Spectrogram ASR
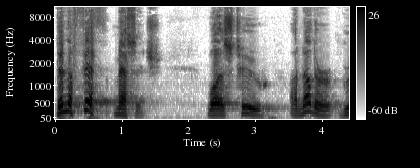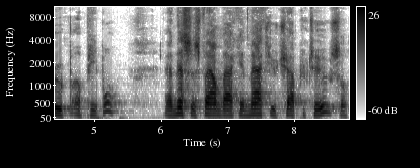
Then the fifth message was to another group of people, and this is found back in Matthew chapter 2. So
